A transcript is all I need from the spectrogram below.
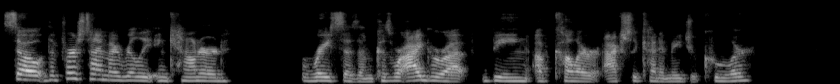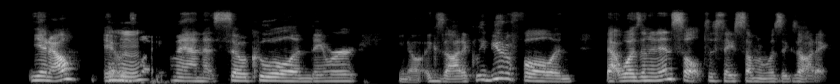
So the first time I really encountered racism, because where I grew up, being of color actually kind of made you cooler. You know, it was Mhm. like, man, that's so cool. And they were, you know, exotically beautiful. And that wasn't an insult to say someone was exotic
